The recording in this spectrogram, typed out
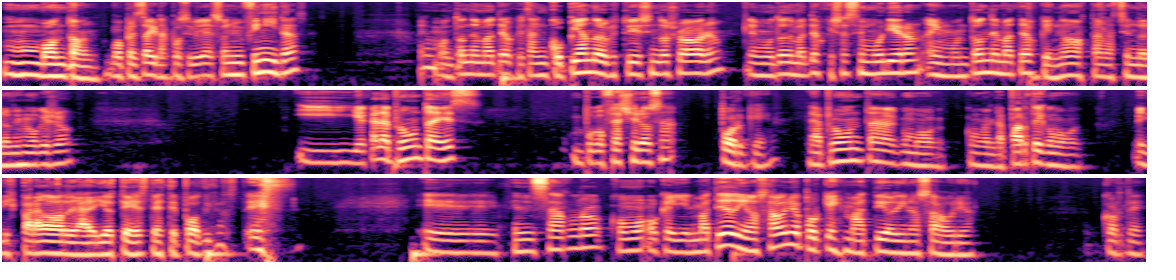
un montón. Vos pensás que las posibilidades son infinitas. Hay un montón de Mateos que están copiando lo que estoy haciendo yo ahora. Hay un montón de Mateos que ya se murieron. Hay un montón de Mateos que no están haciendo lo mismo que yo. Y acá la pregunta es un poco flasherosa. porque La pregunta, como, como la parte como el disparador de la idiotez de este podcast, es eh, pensarlo como, ok, el Mateo dinosaurio, ¿por qué es Mateo dinosaurio? Corté.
